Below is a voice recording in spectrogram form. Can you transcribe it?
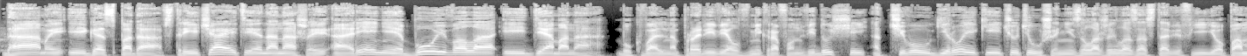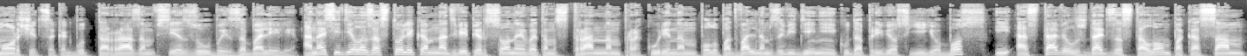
Дамы и господа, встречайте на нашей арене буйвола и демона!» Буквально проревел в микрофон ведущий, отчего у героики чуть уши не заложила, заставив ее поморщиться, как будто разом все зубы заболели. Она сидела за столиком на две персоны в этом странном прокуренном полуподвальном заведении, куда привез ее босс, и оставил ждать за столом, пока сам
